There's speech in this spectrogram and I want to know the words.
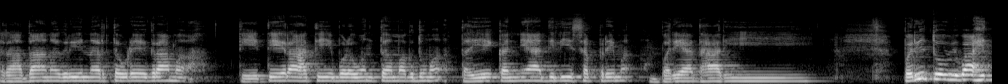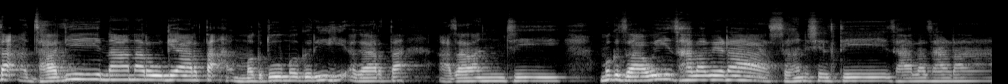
राधानगरी नरतवडे ग्राम ते ते राहते बळवंत मगदुम तये कन्या दिली सप्रेम बऱ्याधारी. परी तो विवाहिता झाली नानारोग्यार्ता आरता मगदुम ही अगारता आजारांची. मग जावई झाला वेडा सहनशीलते झाला झाडा.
